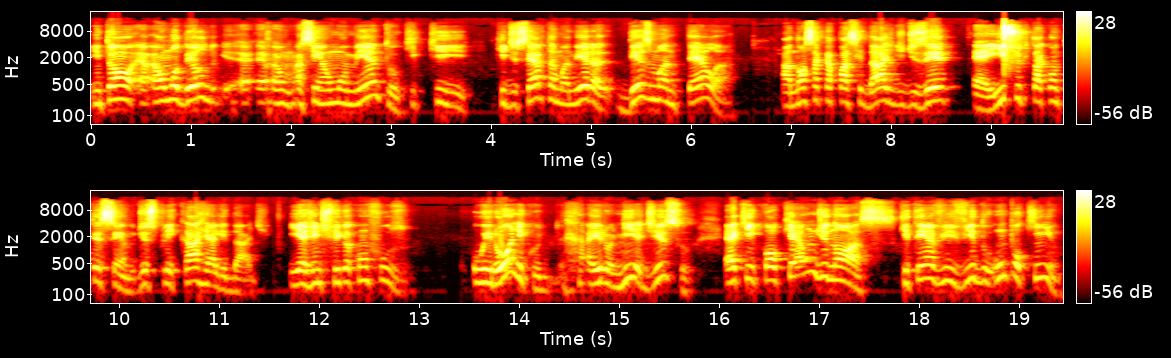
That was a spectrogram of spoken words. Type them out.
Então, é, é um modelo, é, é, é, um, assim, é um momento que, que, que, de certa maneira, desmantela a nossa capacidade de dizer é isso que está acontecendo, de explicar a realidade. E a gente fica confuso. O irônico, a ironia disso, é que qualquer um de nós que tenha vivido um pouquinho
